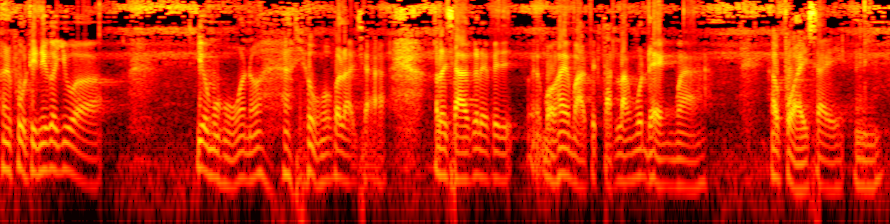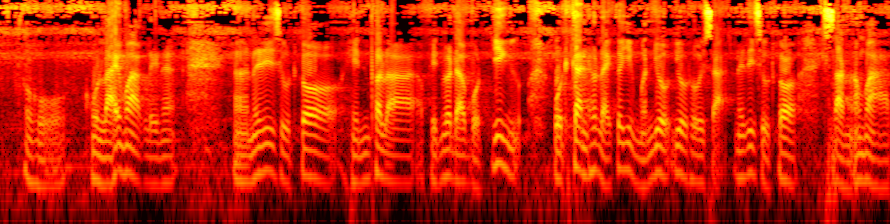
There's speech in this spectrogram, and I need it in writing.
ท่านพูดที่นี้ก็ยั่วยั่วโมโหเนาะยั่วโมโหพระราชา พระราชาก็เลยไปบอกให้หมาดไปตัดลังมดแดงมาเขาปล่อยใส่โอ้โหโหดร้ายมากเลยนะในที่สุดก็เห็นพระลาเห็นว่าดาบทยิ่งบทกั้นเท่าไหร่ก็ยิ่งเหมือนโยโยโทสะในที่สุดก็สั่งอมาต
